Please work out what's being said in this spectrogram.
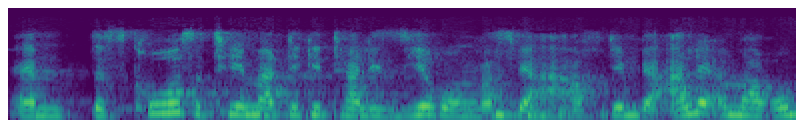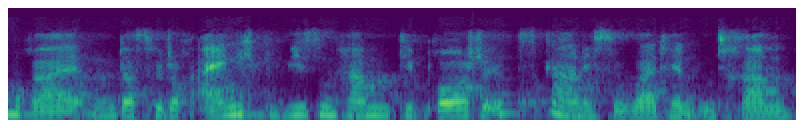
Ähm, das große Thema Digitalisierung, was wir, mhm. auf dem wir alle immer rumreiten, dass wir doch eigentlich bewiesen haben, die Branche ist gar nicht so weit hinten dran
